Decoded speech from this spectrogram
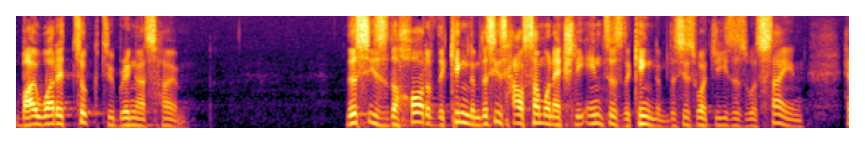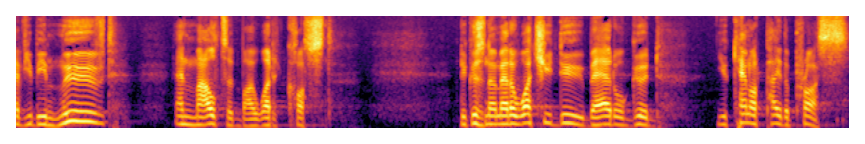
by what it took to bring us home? This is the heart of the kingdom. This is how someone actually enters the kingdom. This is what Jesus was saying. Have you been moved and melted by what it cost? Because no matter what you do, bad or good, you cannot pay the price.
